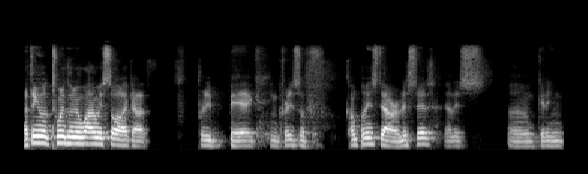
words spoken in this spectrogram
i think in 2021 we saw like a pretty big increase of companies that are listed at least um, getting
